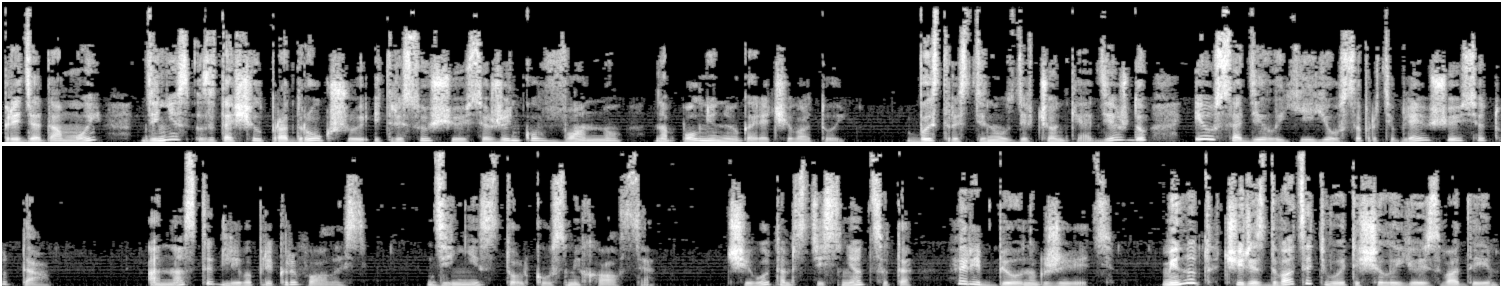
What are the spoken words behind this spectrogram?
Придя домой, Денис затащил продрогшую и трясущуюся Женьку в ванну, наполненную горячей водой. Быстро стянул с девчонки одежду и усадил ее, сопротивляющуюся, туда. Она стыдливо прикрывалась. Денис только усмехался. Чего там стесняться-то? Ребенок же ведь. Минут через двадцать вытащил ее из воды,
